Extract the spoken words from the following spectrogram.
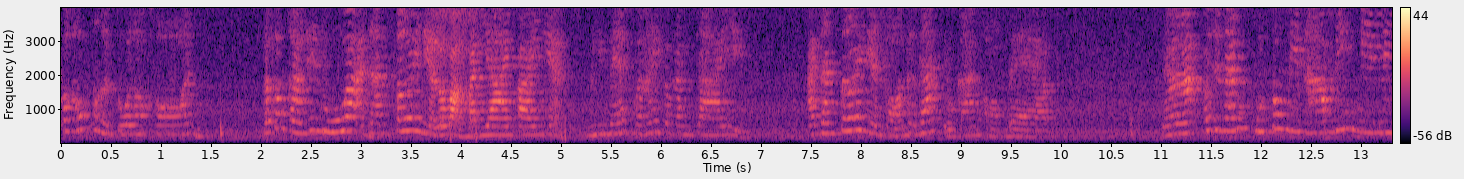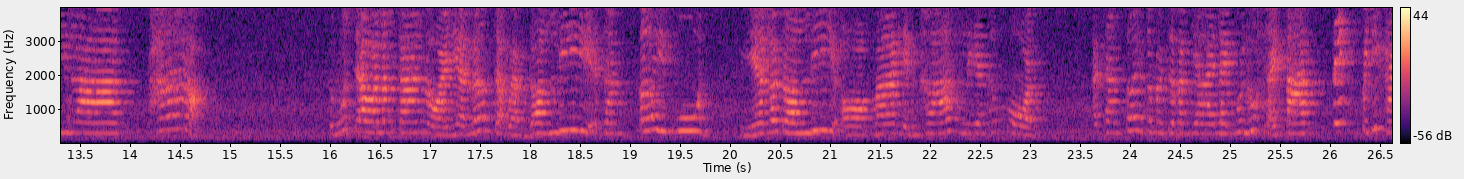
ก็เขาเปิดตัวละคร แล้วต้องการให้รู้ว่าอาจารย์เต้ยเนี่ยระหว่างบรรยายไปเนี่ยมีแม็กมาให้กำลังใจ อาจารย์เต้ยเนี่ยสอนทางด้านเกี่ยวกับการออกแบบนะฮะเพราะฉะนั้นคุณต้องมีทามมิ่งมีลีลาภาพ สมมติจะเอาอลังการหน่อยเนี่ยเริ่มจากแบบดอลลี่อาจารย์เต้ยพูด เงี้ยแล้วดอลลี่ออกมาเห็นคลาสเรียนทั้งหมด อาจารย์เต้ยกำลังจะบรรยายอะไรไม่รู้สายตาติ๊กไปที่ใคร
